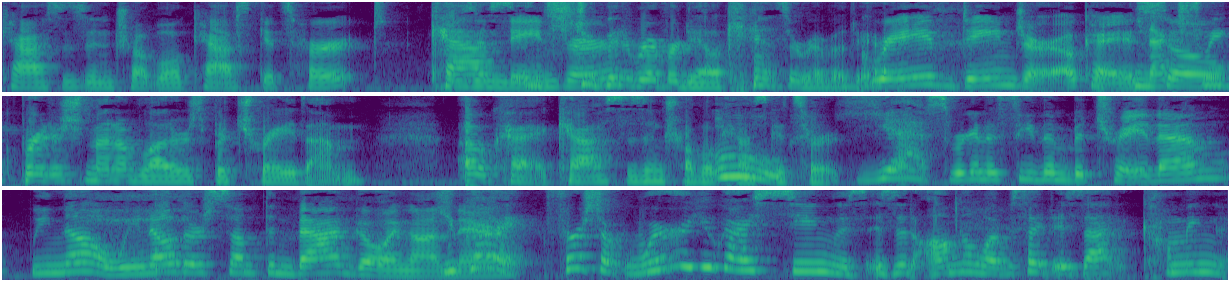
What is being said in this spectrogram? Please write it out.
Cass is in trouble. Cass gets hurt. Cass in danger. stupid Riverdale, Cancer Riverdale. Grave danger. Okay, Next so, week, British men of letters betray them. Okay, Cass is in trouble. Cass gets hurt. Yes, we're gonna see them betray them. We know, we know there's something bad going on You there. guys, first off, where are you guys seeing this? Is it on the website? Is that coming?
